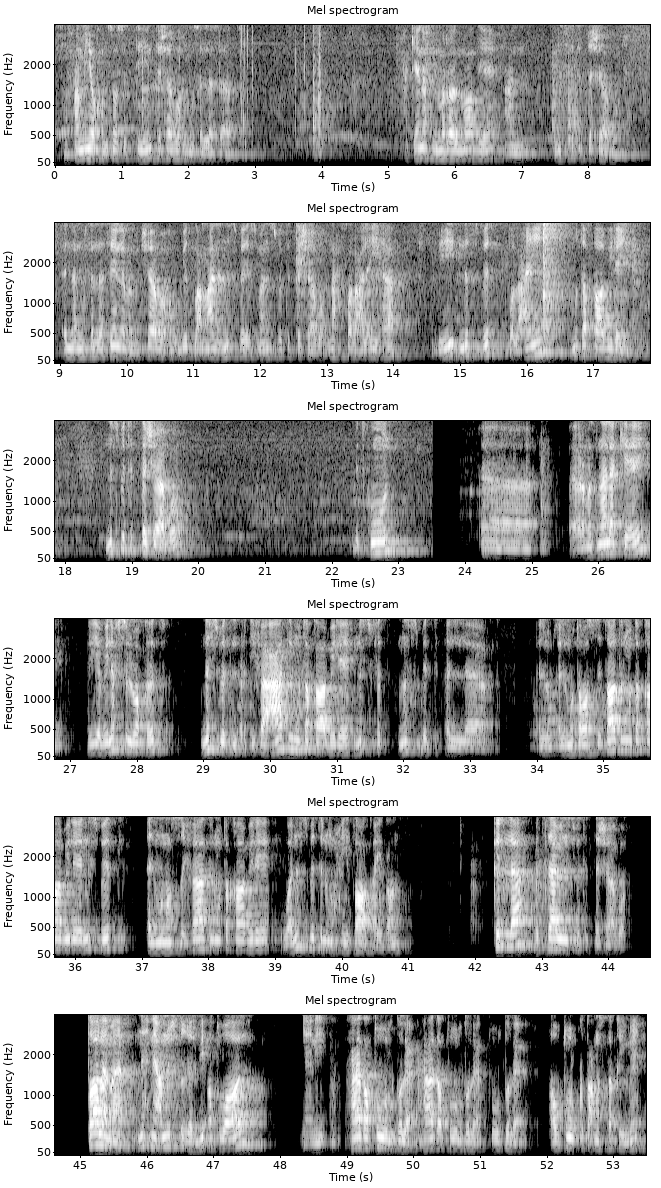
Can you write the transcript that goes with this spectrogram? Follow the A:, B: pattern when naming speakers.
A: صفحة 165 تشابه المثلثات. حكينا في المرة الماضية عن نسبة التشابه إن المثلثين لما بتشابهوا بيطلع معنا نسبة اسمها نسبة التشابه نحصل عليها بنسبة ضلعين متقابلين. نسبة التشابه بتكون آه رمزنا لها K هي بنفس الوقت نسبة الارتفاعات المتقابلة نسبة نسبة المتوسطات المتقابلة نسبة المنصفات المتقابلة ونسبة المحيطات أيضا كلها بتساوي نسبة التشابه. طالما نحن عم نشتغل بأطوال يعني هذا طول ضلع هذا طول ضلع طول ضلع أو طول قطعة مستقيمة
